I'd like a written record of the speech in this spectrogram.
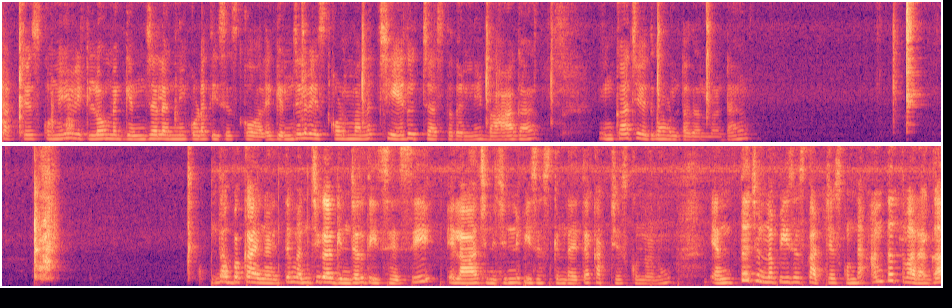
కట్ చేసుకొని వీటిలో ఉన్న గింజలన్నీ కూడా తీసేసుకోవాలి. గింజలు వేసుకోవడం వల్ల చేదు వచ్చేస్తుందండి బాగా ఇంకా చేదుగా ఉంటుంది దబ్బకాయనైతే మంచిగా గింజలు తీసేసి ఇలా చిన్న చిన్న పీసెస్ కింద అయితే కట్ చేసుకున్నాను. ఎంత చిన్న పీసెస్ కట్ చేసుకుంటే అంత త్వరగా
